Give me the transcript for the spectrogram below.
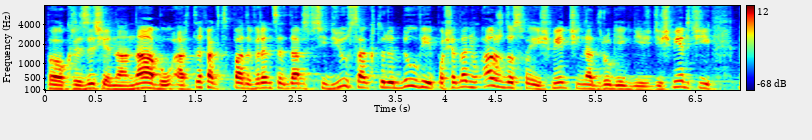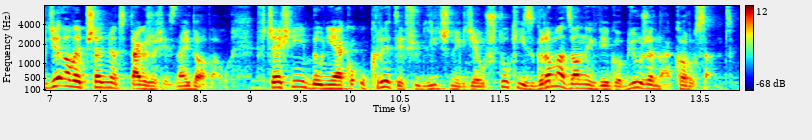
Po kryzysie na Nabu artefakt wpadł w ręce Darth Sidious'a, który był w jej posiadaniu aż do swojej śmierci na drugiej Gwieździe Śmierci, gdzie owy przedmiot także się znajdował. Wcześniej był niejako ukryty wśród licznych dzieł sztuki zgromadzonych w jego biurze na Coruscant.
